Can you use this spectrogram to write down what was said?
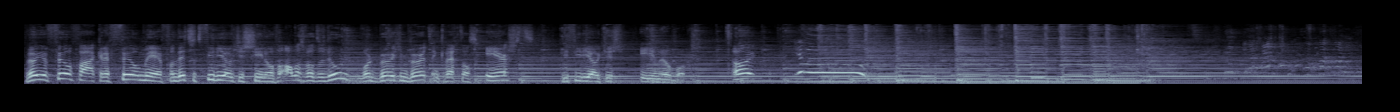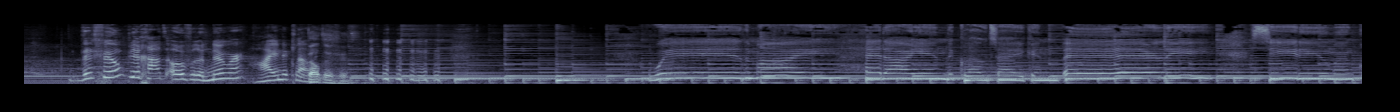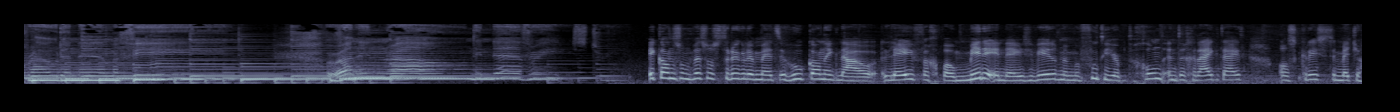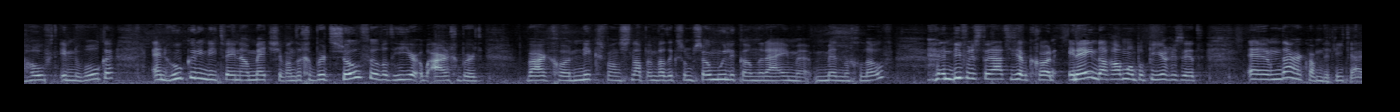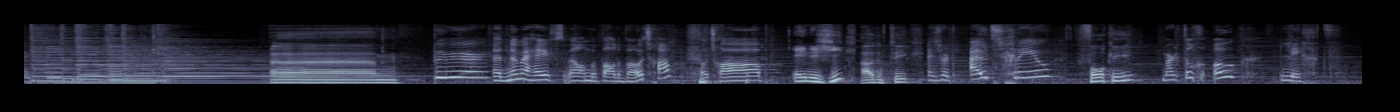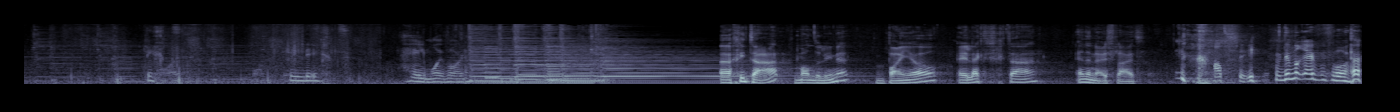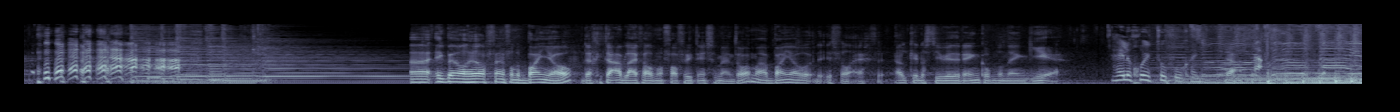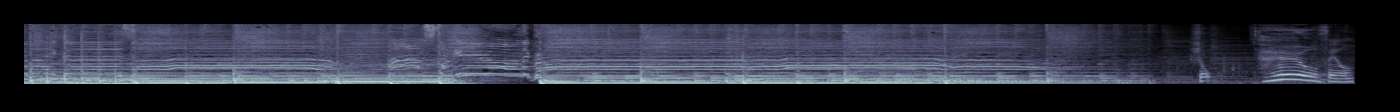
Wil je veel vaker en veel meer van dit soort video's zien over alles wat we doen? Word Beurtje Beurt en krijgt als eerst die video's in je mailbox. Hoi! Joehoe! Dit filmpje gaat over het nummer High in the Clouds. Dat is het. kan soms best wel struggelen met hoe kan ik nou leven gewoon midden in deze wereld met mijn voeten hier op de grond en tegelijkertijd als christen met je hoofd in de wolken. En hoe kunnen die twee nou matchen? Want er gebeurt zoveel wat hier op aarde gebeurt waar ik gewoon niks van snap en wat ik soms zo moeilijk kan rijmen met mijn geloof. En die frustraties heb ik gewoon in één dag allemaal op papier gezet. En daar kwam dit liedje uit. Ehm, Puur Het nummer heeft wel een bepaalde boodschap. Boodschap. Energiek. authentiek, een soort uitschreeuw, folky, maar toch ook licht. Licht. Licht. Hele mooie woorden. eh, gitaar, mandoline, banjo, elektrische gitaar en de neusfluit. Gatsie. Doe maar even voor. Eh, ik ben wel heel erg fan van de banjo. De gitaar blijft wel mijn favoriet instrument hoor, maar banjo is wel echt. Elke keer als die weer erin komt, dan denk ik, yeah. Hele goede toevoeging. Ja. To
